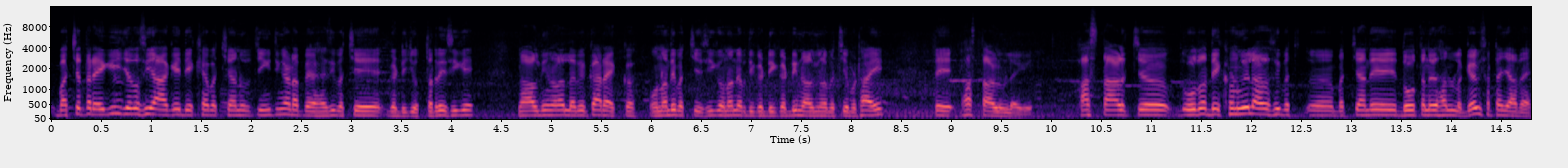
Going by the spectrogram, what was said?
ਬੱਚਤ ਰਹਿ ਗਈ ਜਦੋਂ ਅਸੀਂ ਆ ਕੇ ਦੇਖਿਆ ਬੱਚਿਆਂ ਨੂੰ ਚਿੰਗ ਚਿੰਗਾੜਾ ਪਿਆ ਹੋਇਆ ਸੀ, ਬੱਚੇ ਗੱਡੀ 'ਚ ਉਤਰ ਰਹੇ ਸੀਗੇ। ਨਾਲ ਦੀ ਨਾਲ ਲਵੇ ਘਰ ਇੱਕ, ਉਹਨਾਂ ਦੇ ਬੱਚੇ ਸੀਗੇ, ਉਹਨਾਂ ਨੇ ਆਪਣੀ ਗੱਡੀ ਕੱਢੀ, ਨਾਲ ਦੀ ਨਾਲ ਬੱਚੇ ਬਿਠਾਏ ਤੇ ਹਸਪਤਾਲ ਨੂੰ ਲੈ ਗਏ। ਹਸਪਤਾਲ 'ਚ ਉਦੋਂ ਦੇਖਣ ਨੂੰ ਇਹ ਲੱਗਦਾ ਸੀ ਬੱਚ- ਬੱਚਿਆਂ ਦੇ ਦੋ ਤਿੰਨ ਸਾਨੂੰ ਲੱਗਿਆ ਵੀ ਸੱਟਾਂ ਜ਼ਿਆਦਾ ਹੈ,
